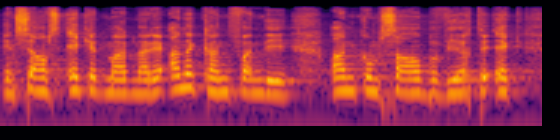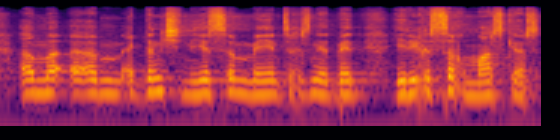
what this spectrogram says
en selfs ek het maar na die ander kant van die aankomsaal beweeg toe ek ehm um, um, ek dink Chinese mense gesien het met hierdie gesigmaskers.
